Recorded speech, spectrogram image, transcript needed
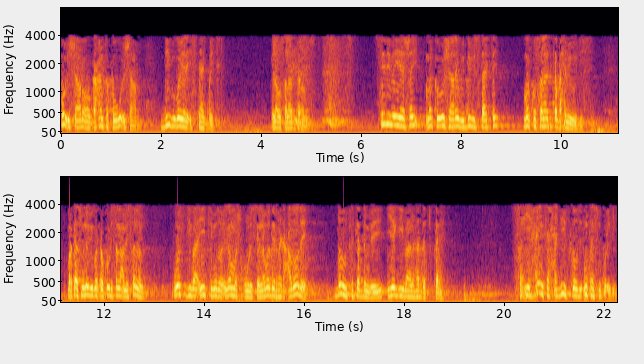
kuu ishaaro oo gacanta kuugu ishaaro dib uga yara istaag bay tiri. Ilaa uu salaad ka dhamaysto sidii bay yeeshay markuu u ishaaray buu dib istaagtay markuu salaaddii ka baxay bay weydiisay. Markaasuu nebigu wuxuu ku yidhi sal ly waslam wafdi baa ii timid oo iga mashquulisay labadii ragcadoodee duhurka ka dambeeyey iyagii baana hadda tukanay saxiixaynka xadiidkoodu intaasuu ku egey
